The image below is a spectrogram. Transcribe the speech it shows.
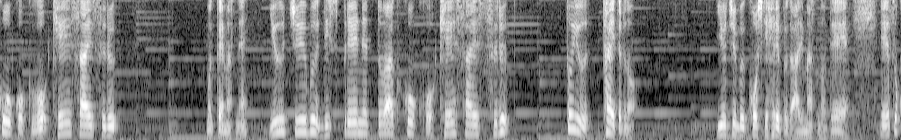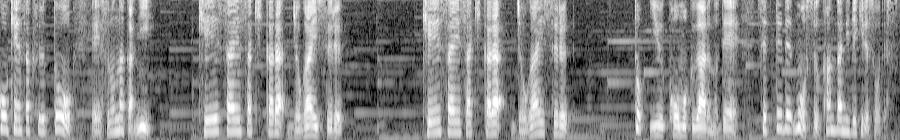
広告を掲載する。もう一回言いますね。YouTube ディスプレイネットワーク広告を掲載するというタイトルの YouTube 公式ヘルプがありますので、え、そこを検索すると、え、その中に掲載先から除外する、掲載先から除外するという項目があるので、設定でもうすぐ簡単にできるそうです。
